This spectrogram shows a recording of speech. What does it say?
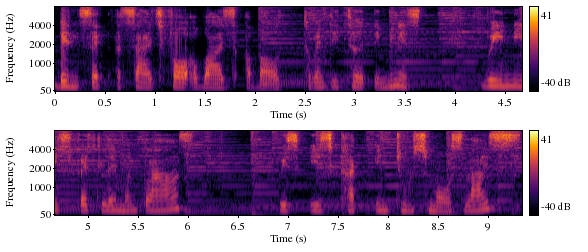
Then set aside for a while about 20-30 minutes. We need fresh lemon lemongrass which is cut into small slices.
